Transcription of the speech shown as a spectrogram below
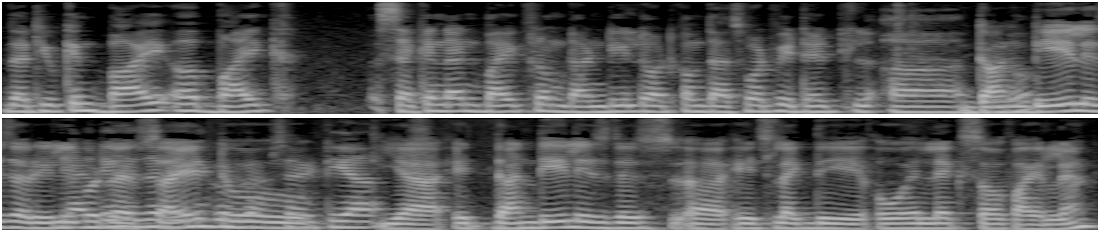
that you can buy a bike, second-hand bike from DoneDeal.com. That's what we did. Uh, you know. DoneDeal is a really good DoneDeal a website really good to website, yeah. it DoneDeal is this uh, it's like the OLX of Ireland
